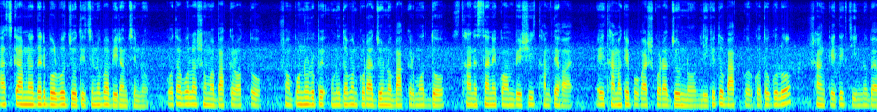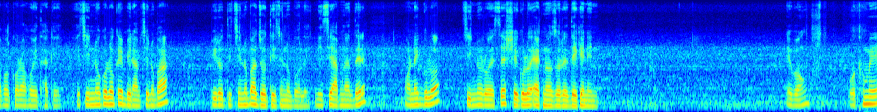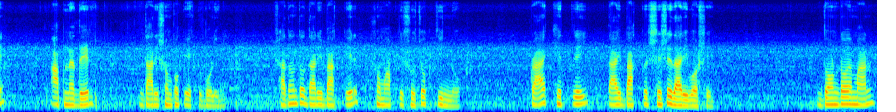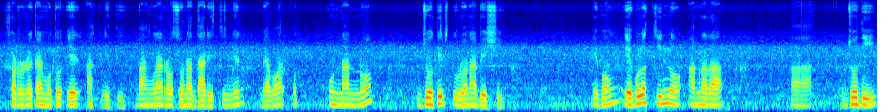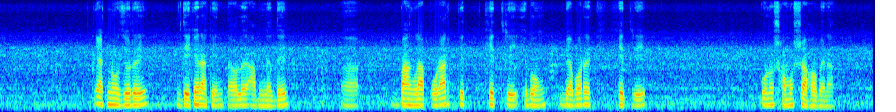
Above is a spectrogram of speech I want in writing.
আজকে আপনাদের বলব জ্যোতিচিহ্ন বা বিরাম চিহ্ন কথা বলার সময় বাক্যের অর্থ সম্পূর্ণরূপে অনুধাবন করার জন্য বাক্যের মধ্যে স্থানে স্থানে কম বেশি থামতে হয়। এই থামাকে প্রকাশ করার জন্য লিখিত বাক্যর কতগুলো সাংকেতিক চিহ্ন ব্যবহার করা হয়ে থাকে? এই চিহ্নগুলোকে বিরাম চিহ্ন বা বিরতি চিহ্ন বা চিহ্ন বলে। নিচে আপনাদের অনেকগুলো চিহ্ন রয়েছে, সেগুলো এক নজরে দেখে নিন। এবং প্রথমে আপনাদের দাড়ি সম্পর্কে একটু বলি। সাধারণত দাড়ি বাক্যের সমাপ্তি সূচক চিহ্ন। প্রায় ক্ষেত্রেই তাই বাক্যের শেষে দাড়ি বসে। দণ্ডয়মান সরলরেখার মতো এর আকৃতি। বাংলার রচনা দাড়ি চিহ্নের ব্যবহার অন্যান্য জ্যোতির তুলনা বেশি। এবং এগুলোর চিহ্ন আপনারা যদি এক নজরে দেখে রাখেন, তাহলে আপনাদের বাংলা পড়ার ক্ষেত- ক্ষেত্রে এবং ব্যবহারের ক্ষেত্রে কোনো সমস্যা হবে না।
